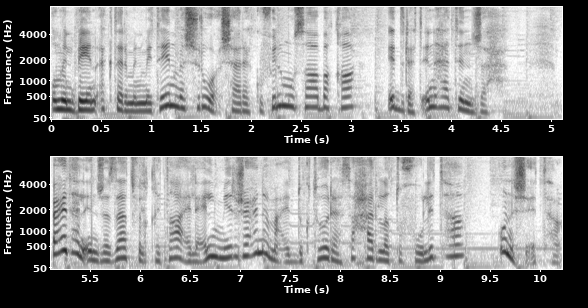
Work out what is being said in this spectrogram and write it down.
ومن بين أكثر من 200 مشروع شاركوا في المسابقة قدرت إنها تنجح. بعد هالإنجازات في القطاع العلمي رجعنا مع الدكتورة سحر لطفولتها ونشأتها.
